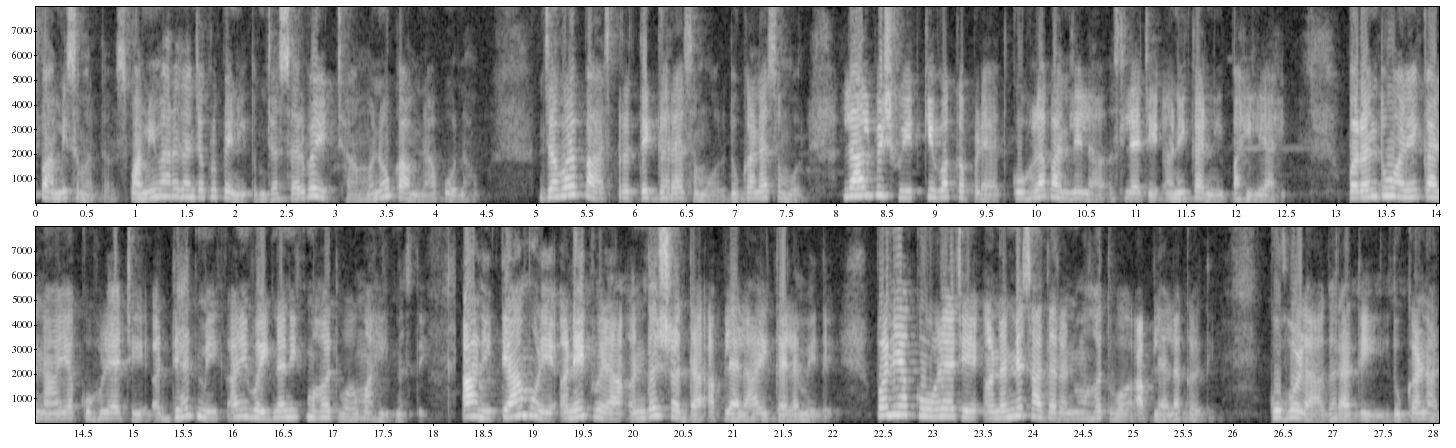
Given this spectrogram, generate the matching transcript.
स्वामी समर्थ. स्वामी महाराजांच्या कृपेने तुमच्या सर्व इच्छा मनोकामना पूर्ण हो. जवळपास प्रत्येक घरासमोर दुकानासमोर लाल पिशवीत किंवा कपड्यात कोहळा बांधलेला असल्याचे अनेकांनी पाहिले आहे. परंतु अनेकांना या कोहळ्याचे आध्यात्मिक आणि वैज्ञानिक महत्त्व माहीत नसते. आणि त्यामुळे अनेक वेळा अंधश्रद्धा आपल्याला ऐकायला मिळते. पण या कोहळ्याचे अनन्यसाधारण महत्त्व आपल्याला कळते. कोहळा घरातील दुकानात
